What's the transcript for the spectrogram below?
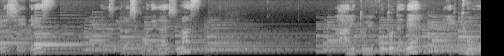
嬉しいです。どうぞよろしくお願いします。はいということでね、えー今日も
